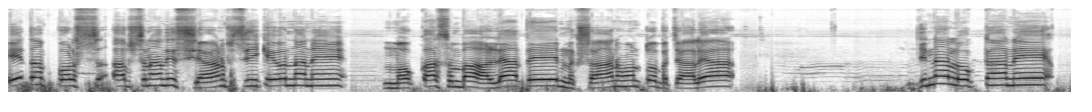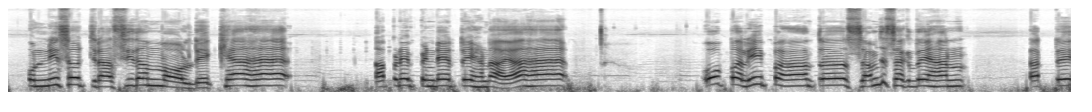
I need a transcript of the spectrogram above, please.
ਇਹ ਤਾਂ ਪੁਲਿਸ ਅਫਸਰਾਂ ਦੀ ਸਿਆਣਪ ਸੀ ਕਿ ਉਹਨਾਂ ਨੇ ਮੌਕਾ ਸੰਭਾਲ ਲਿਆ ਤੇ ਨੁਕਸਾਨ ਹੋਣ ਤੋਂ ਬਚਾ ਲਿਆ। ਜਿਨ੍ਹਾਂ ਲੋਕਾਂ ਨੇ 1984 ਦਾ ਮਾਹੌਲ ਦੇਖਿਆ ਹੈ, ਆਪਣੇ ਪਿੰਡੇ ਤੇ ਹੰਡਾਇਆ ਹੈ, ਉਹ ਭਲੀ ਭਾਂਤ ਸਮਝ ਸਕਦੇ ਹਨ ਅਤੇ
